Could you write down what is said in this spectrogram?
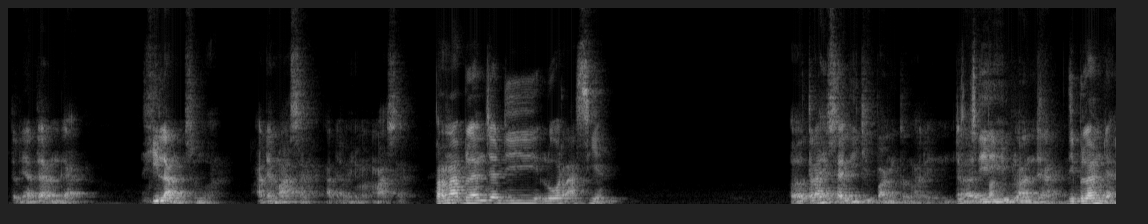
ternyata enggak hilang semua. Ada masa, ada memang masa. Pernah belanja di luar Asia? Eh, terakhir saya di Jepang kemarin, Di Eh, di, Jepang. Belanda. Di Belanda?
